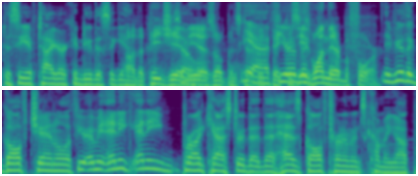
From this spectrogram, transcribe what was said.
to see if Tiger can do this again. Oh, the PGA So, and the US Open's going to yeah, be if big you're because he's won there before. if you're the golf channel if you're i mean any any broadcaster that, that has golf tournaments coming up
